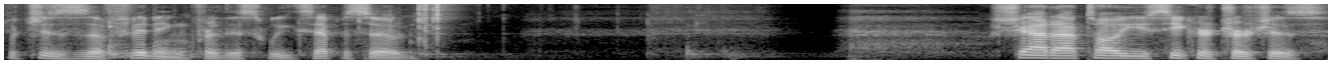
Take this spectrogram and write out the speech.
which is uh, fitting for this week's episode. Shout out to all you seeker churches.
